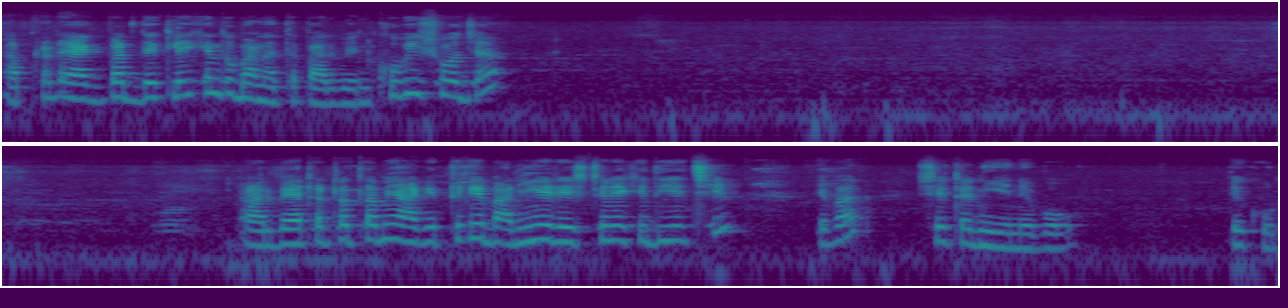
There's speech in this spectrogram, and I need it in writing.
আপনারা একবার দেখলেই কিন্তু বানাতে পারবেন, খুবই সোজা। আর ব্যাটারটা তো আমি আগের থেকে বানিয়ে রেস্টে রেখে দিয়েছি, এবার সেটা নিয়ে নেব। দেখুন,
